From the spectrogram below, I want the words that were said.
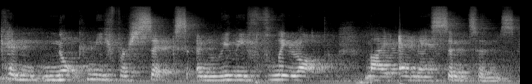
can knock me for six and really flare up my MS symptoms.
